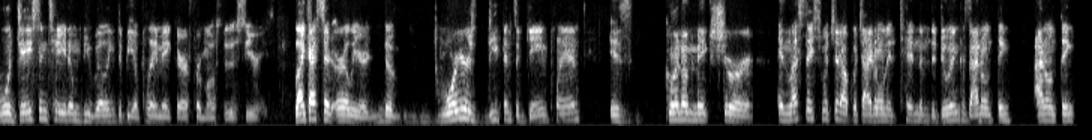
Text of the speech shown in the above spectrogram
will Jayson Tatum be willing to be a playmaker for most of the series? Like I said earlier, the Warriors' defensive game plan is gonna make sure, unless they switch it up, which I don't intend them to doing, because I don't think I don't think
